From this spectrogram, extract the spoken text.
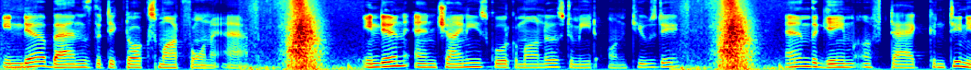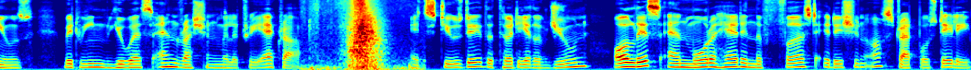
India bans the TikTok smartphone app. Indian and Chinese Corps commanders to meet on Tuesday, and the game of tag continues between US and Russian military aircraft. It's Tuesday, the 30th of June. All this and more ahead in the first edition of Stratpost Daily.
